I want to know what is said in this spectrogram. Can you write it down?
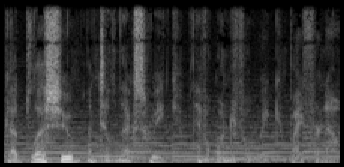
God bless you. Until next week, have a wonderful week. Bye for now.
